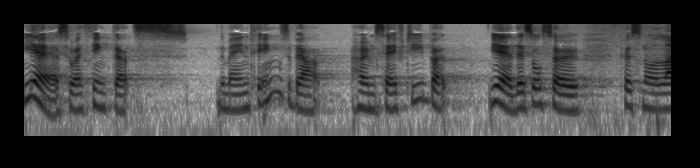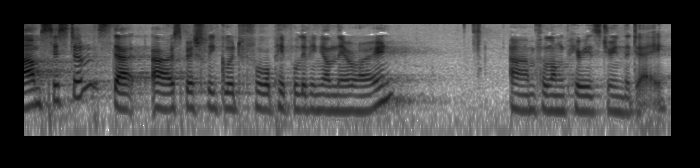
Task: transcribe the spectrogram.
yeah, so I think that's the main things about home safety. But yeah, there's also personal alarm systems that are especially good for people living on their own um, for long periods during the day.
